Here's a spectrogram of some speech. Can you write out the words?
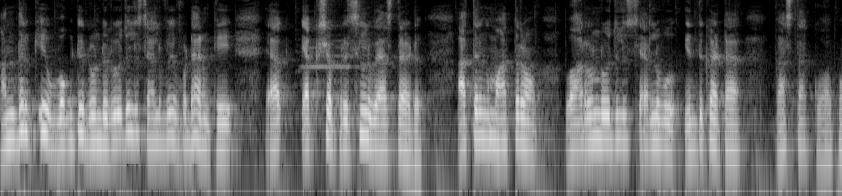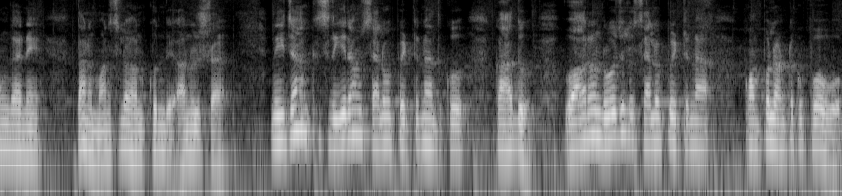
అందరికీ ఒకటి రెండు రోజులు సెలవు ఇవ్వడానికి యక్ష- యక్ష ప్రశ్నలు వేస్తాడు. అతనికి మాత్రం వారం రోజులు సెలవు ఎందుకట? కాస్త కోపంగానే తన మనసులో అనుకుంది అనుష. నిజానికి శ్రీరామ్ సెలవు పెట్టినందుకు కాదు వారం రోజులు సెలవు పెట్టిన కొంపలు అంటుకుపోవు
